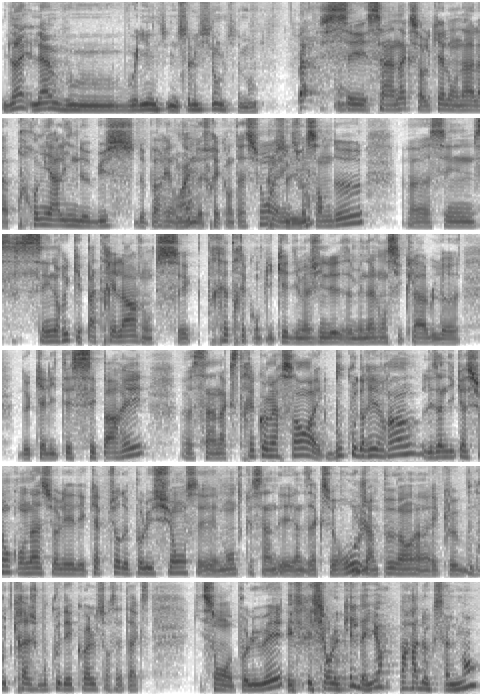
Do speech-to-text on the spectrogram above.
Là, là vous voyez une solution, justement. Bah, c'est un axe sur lequel on a la première ligne de bus de Paris en termes de fréquentation, la ligne 62. Euh, c'est une, une, rue qui est pas très large, donc c'est très très compliqué d'imaginer des aménagements cyclables de qualité séparée. Euh, c'est un axe très commerçant avec beaucoup de riverains. Les indications qu'on a sur les, captures de pollution montrent que c'est un, des axes rouges mmh. un peu, hein, avec beaucoup de crèches, beaucoup d'écoles sur cet axe qui sont polluées. Et, et sur lequel d'ailleurs, paradoxalement,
